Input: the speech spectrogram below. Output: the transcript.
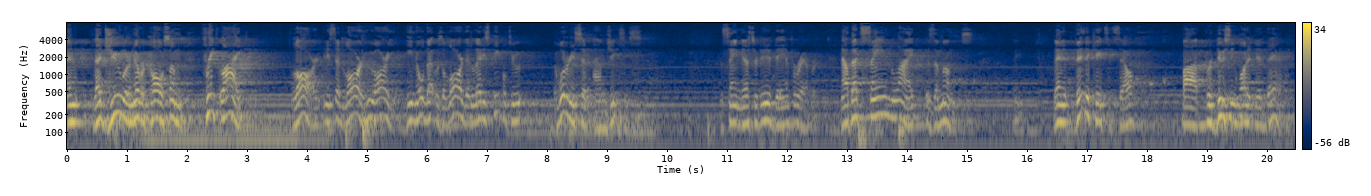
And that Jew would have never called some freak light Lord. And he said, Lord, who are you? He knew that was the Lord that led his people through the wilderness. He said, I'm Jesus. The same yesterday, today, and forever. Now that same light is among us. Then it vindicates itself by producing what it did there.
